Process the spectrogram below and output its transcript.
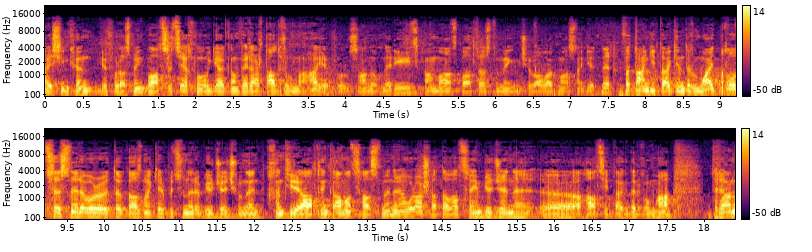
այսինքն երբ որ ասում ենք բարձր տեխնոլոգիական վերարտադրումը, հա, երբ որ ուսանողներից կամած պատրաստում ենք միջև ավակ մասնագետներ, վտանգի տակ են դրվում այդ process-ները, որովհետև կազմակերպությունները բյուջե չունեն, խնդիրը արդեն կամած հասնում է նրան, որ աշխատավարձային բյուջեն է հացի տակ դրվում, հա, դրան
